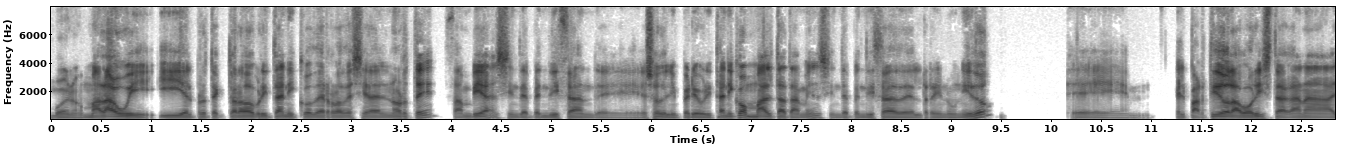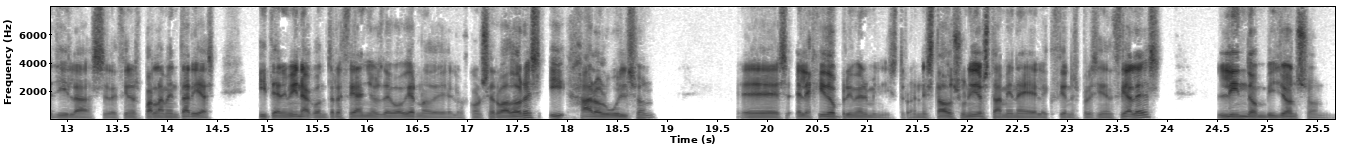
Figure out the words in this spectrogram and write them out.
Bueno, Malawi y el protectorado británico de Rodesia del Norte, Zambia, se independizan de eso, del Imperio Británico. Malta también se independiza del Reino Unido. Eh, el Partido Laborista gana allí las elecciones parlamentarias y termina con 13 años de gobierno de los conservadores. Y Harold Wilson es elegido primer ministro. En Estados Unidos también hay elecciones presidenciales. Lyndon B. Johnson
